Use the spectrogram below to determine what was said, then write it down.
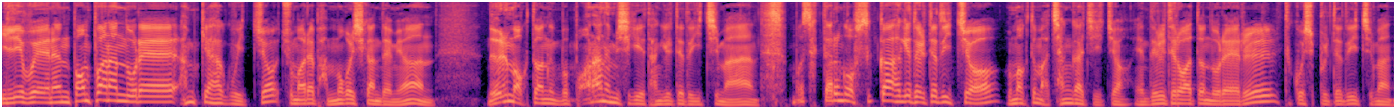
1, 2부에는 뻔뻔한 노래 함께 하고 있죠. 주말에 밥 먹을 시간 되면 늘 먹던 뭐 뻔한 음식이 당길 때도 있지만 뭐 색다른 거 없을까 하게 될 때도 있죠. 음악도 마찬가지죠. 예, 늘 들어왔던 노래를 듣고 싶을 때도 있지만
